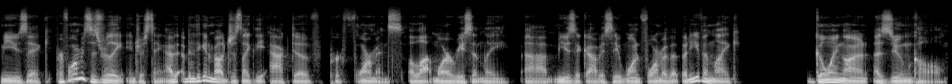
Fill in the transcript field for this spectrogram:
music. Performance is really interesting. I've, I've been thinking about just like the act of performance a lot more recently. Uh, music, obviously, one form of it, but even like going on a Zoom call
